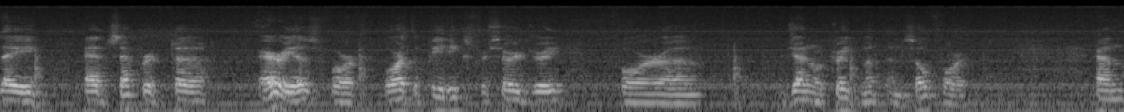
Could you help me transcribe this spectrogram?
they had separate uh, areas for orthopedics, for surgery, for uh, general treatment, and so forth. And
